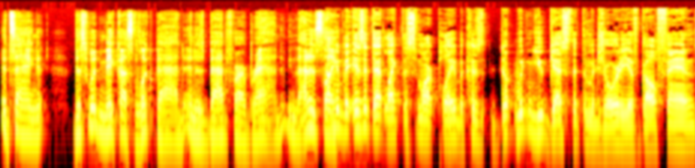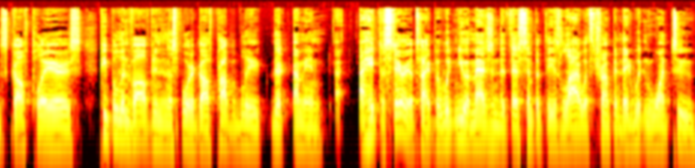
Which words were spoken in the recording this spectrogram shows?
It's saying this would make us look bad and is bad for our brand. I mean, that is like. I mean, but isn't that like the smart play? Because wouldn't you guess that the majority of golf fans, golf players, people involved in the sport of golf probably that, I mean, I, I hate the stereotype, but wouldn't you imagine that their sympathies lie with Trump and they wouldn't want to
